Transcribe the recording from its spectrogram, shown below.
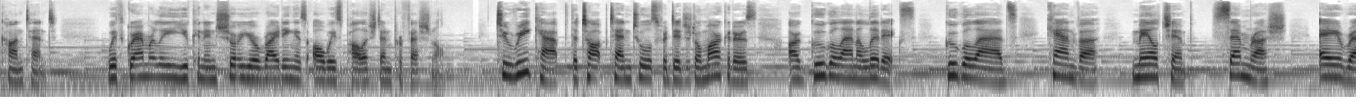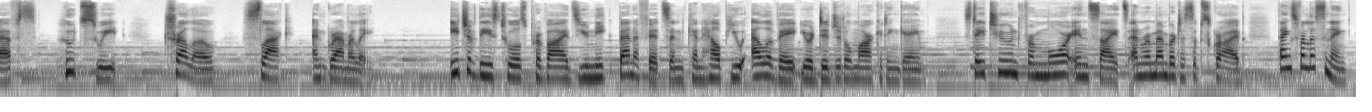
content. With Grammarly, you can ensure your writing is always polished and professional. To recap, the top 10 tools for digital marketers are Google Analytics, Google Ads, Canva, MailChimp, SEMrush, Ahrefs, Hootsuite, Trello, Slack, and Grammarly. Each of these tools provides unique benefits and can help you elevate your digital marketing game. Stay tuned for more insights and remember to subscribe. Thanks for listening.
